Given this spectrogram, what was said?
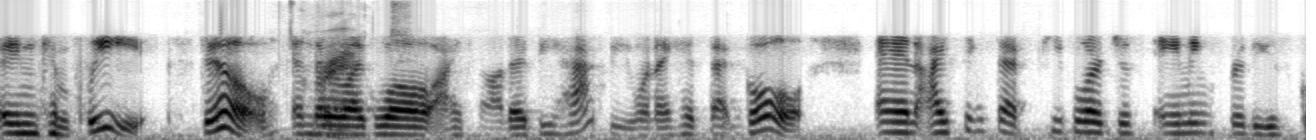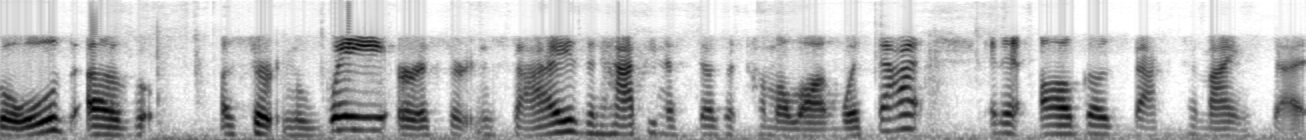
incomplete still. And they're like, well, I thought I'd be happy when I hit that goal. And I think that people are just aiming for these goals of a certain weight or a certain size, and happiness doesn't come along with that. And it all goes back to mindset.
